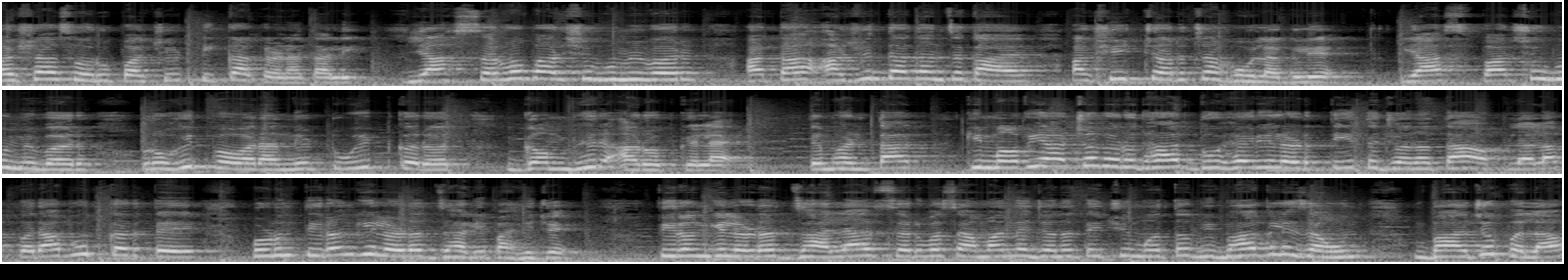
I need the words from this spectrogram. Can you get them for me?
अशा स्वरूपाची टीका करण्यात आली. या सर्व पार्श्वभूमीवर आता अजितदादांचं काय अशी चर्चा होऊ लागली आहे. याच पार्श्वभूमीवर रोहित पवारांनी ट्विट करत गंभीर आरोप केलाय. ते म्हणतात की मवियाच्या विरोधात दुहेरी लढतीत जनता आपल्याला पराभूत करते म्हणून तिरंगी लढत झाली पाहिजे. तिरंगी लढत झाल्यास सर्वसामान्य जनतेची मतं विभागली जाऊन भाजपला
